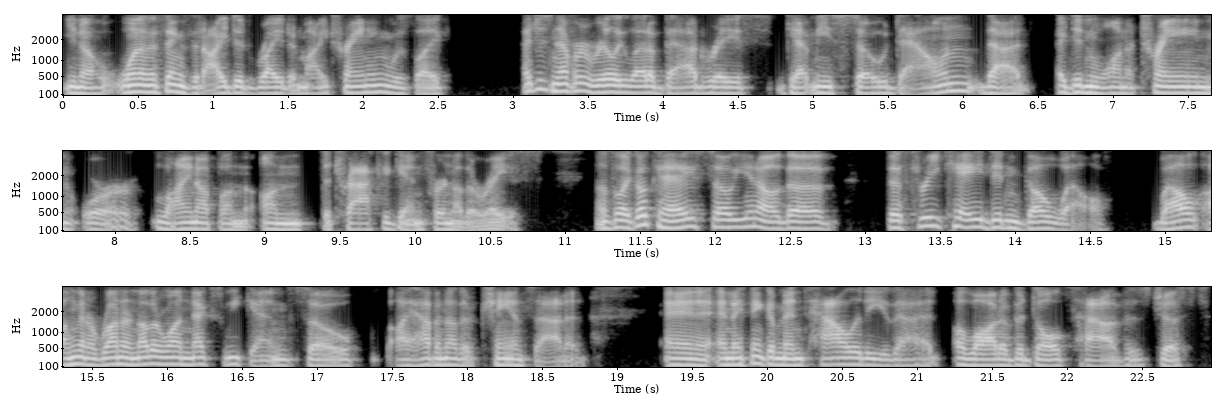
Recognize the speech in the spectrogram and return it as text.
you know, one of the things that I did right in my training was like I just never really let a bad race get me so down that I didn't want to train or line up on on the track again for another race. I was like, okay, so you know the the 3K didn't go well. Well, I'm going to run another one next weekend, so I have another chance at it. And and I think a mentality that a lot of adults have is just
